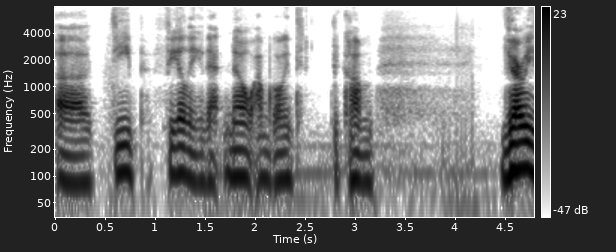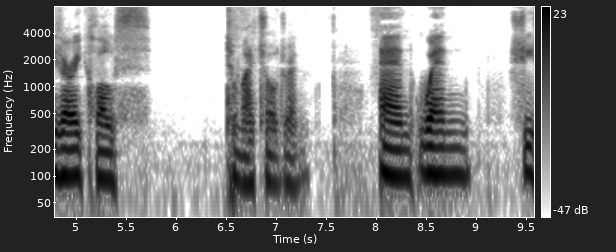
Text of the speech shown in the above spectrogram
uh, deep feeling that no, I'm going to become very, very close to my children. And when she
